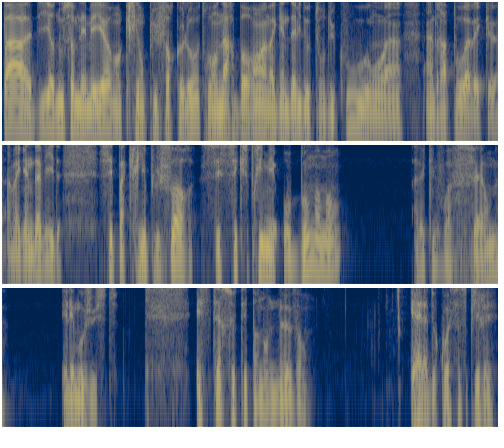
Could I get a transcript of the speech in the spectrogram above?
pas dire nous sommes les meilleurs en criant plus fort que l'autre ou en arborant un Magan David autour du cou ou un, un drapeau avec euh, un Magan David. C'est pas crier plus fort, c'est s'exprimer au bon moment avec une voix ferme et les mots justes. Esther se tait pendant neuf ans. Et elle a de quoi s'inspirer.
